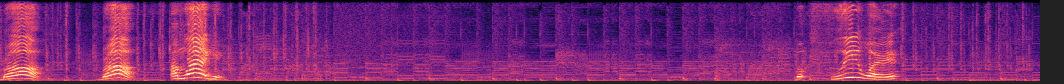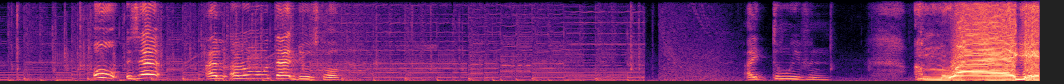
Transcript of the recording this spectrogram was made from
Bruh! Bruh! I'm lagging! But Fleetway... Oh, is that... I, I don't know what that dude's called. I don't even... I'm lagging!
